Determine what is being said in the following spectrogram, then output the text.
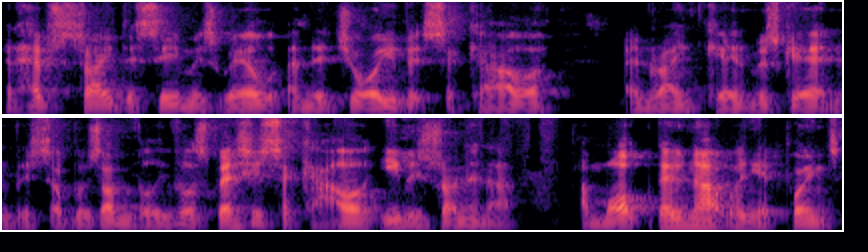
and Hibs tried the same as well. And the joy that Sakala and Ryan Kent was getting was was unbelievable, especially Sakala. He was running a, a mock down that wing at points,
